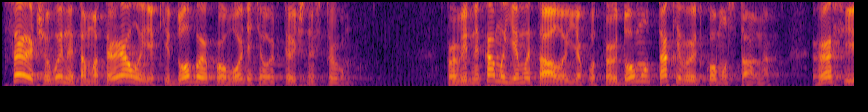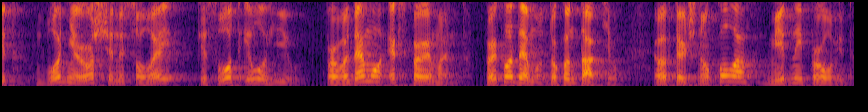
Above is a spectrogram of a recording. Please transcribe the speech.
це речовини та матеріали, які добре проводять електричний струм. Провідниками є метали як у твердому, так і в рідкому станах, графіт, водні розчини солей, кислот і логів. Проведемо експеримент. Прикладемо до контактів електричного кола мідний провід.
